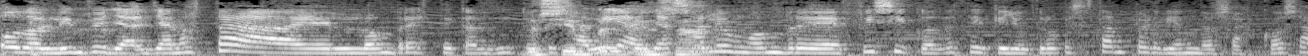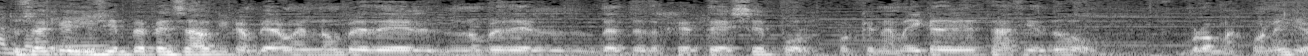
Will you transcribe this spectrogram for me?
O Don Limpio, ya, ya no está el hombre este calvito Yo que salía, ya pensado- sale un hombre físico, es decir, que yo creo que se están perdiendo esas cosas. Tú sabes que que- yo siempre he pensado que cambiaron el nombre del nombre del, del detergente ese por, porque en América deben estar haciendo bromas con ello,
